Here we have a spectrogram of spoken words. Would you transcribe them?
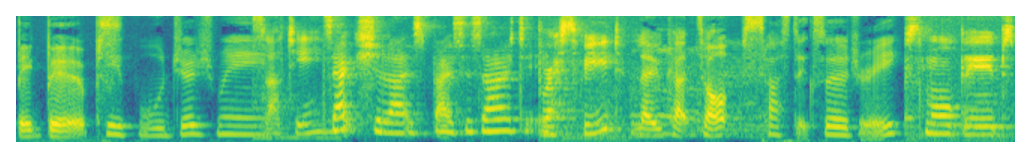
Big boobs. People will judge me. Slutty. Sexualized by society. Breastfeed. Low cut tops. Plastic surgery. Small boobs.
